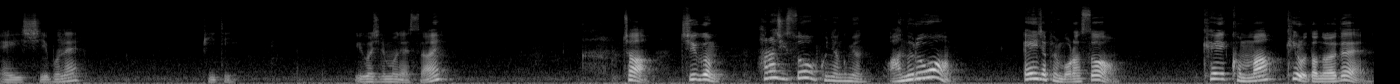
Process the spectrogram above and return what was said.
AC분의 BD 이거 질문했어 이? 자 지금 하나씩 써 그냥 그러면 안 어려워 A 좌표를 뭐라 써? K, K를 어디다 넣어야 돼?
